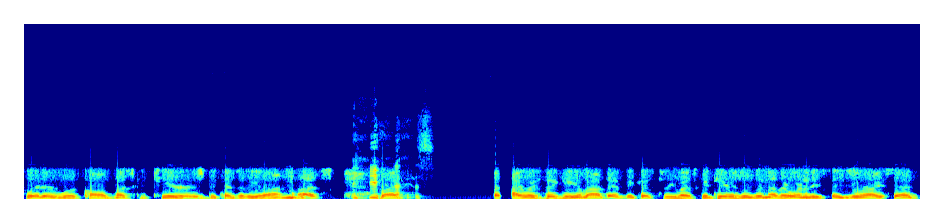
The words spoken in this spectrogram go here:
Twitter were called musketeers because of Elon Musk. Yes. But, but I was thinking about that because Three Musketeers is another one of these things where I said,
